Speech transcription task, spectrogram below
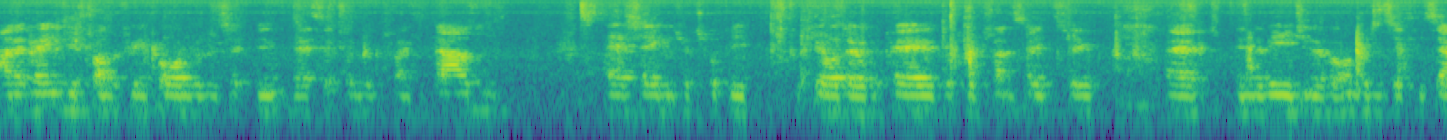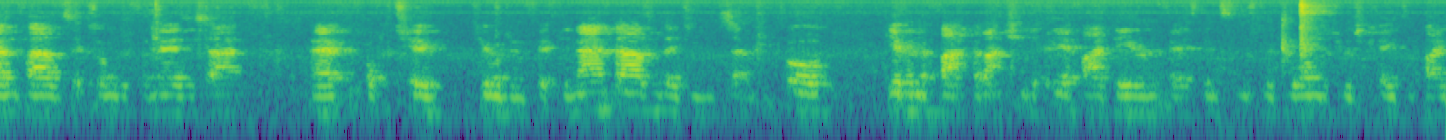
and it ranges from between four hundred and sixty, uh, uh, savings which could be procured over the period, which would translate to uh, in the region of 167,600 for Merseyside, uh, up to 259,874, given the fact that actually the PFI deal in the first instance was one which was created by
